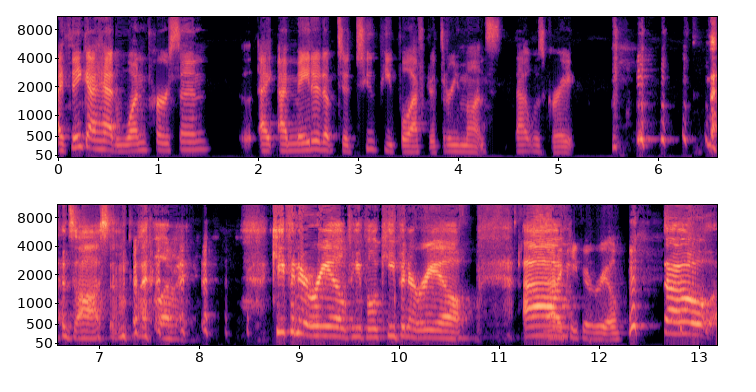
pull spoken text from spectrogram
I think I had one person, I, I made it up to two people after three months. That was great. That's awesome. I love it. keeping it real, people, keeping it real. Um, Gotta keep it real. so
